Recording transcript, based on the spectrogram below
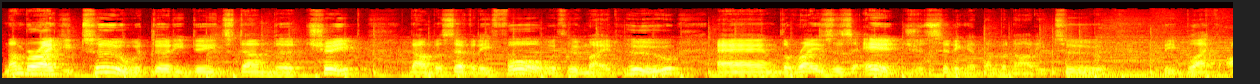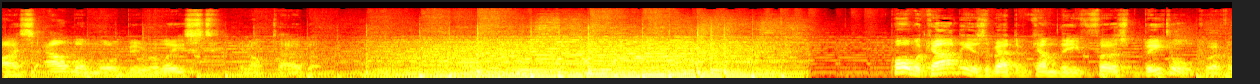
number 82 with Dirty Deeds Done Dirt Cheap, number 74 with Who Made Who, and The Razor's Edge is sitting at number 92. The Black Ice album will be released in October. Paul McCartney is about to become the first Beatle to ever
